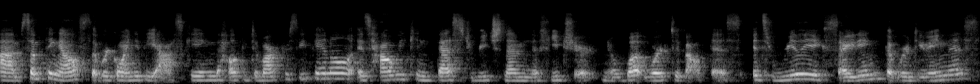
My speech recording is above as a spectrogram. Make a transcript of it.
Um, something else that we're going to be asking the Healthy Democracy panel is how we can best reach them in the future. You know, what worked about this? It's really exciting that we're doing this,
